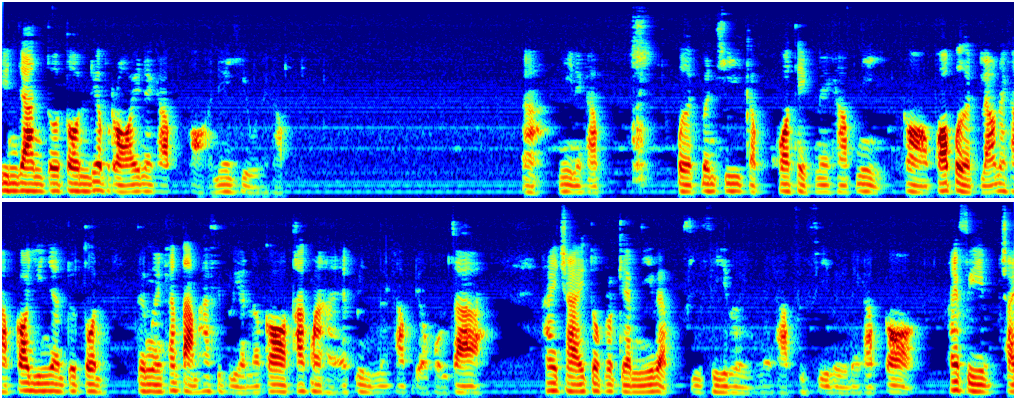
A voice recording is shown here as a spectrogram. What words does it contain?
ยืนยันตัวตนเรียบร้อยนะครับอ๋ออันนี้คิวนะ นี่นะครับ เปิดบัญชีกับ q u a r t e x นะครับ นี่ก็พอเปิดแล้วนะครับ ก็ยืนยันตัวตนเติมเงินขั้นต่ำ50 เหรียญแล้วก็ทักมาหาแอดมินนะครับ เดี๋ยวผมจะให้ใช้ตัวโปรแกรมนี้แบบฟรีๆเลยนะครับฟรีๆเลยนะครับ ก็ให้ฟรีใช้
